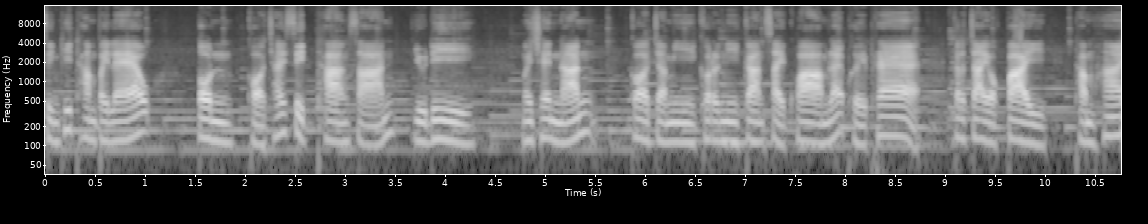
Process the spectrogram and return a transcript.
สิ่งที่ทำไปแล้ว ตนขอใช้สิทธิ์ทางศาลอยู่ดี ไม่เช่นนั้น ก็จะมีกรณีการใส่ความและเผยแพร่ กระจายออกไปทำให้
